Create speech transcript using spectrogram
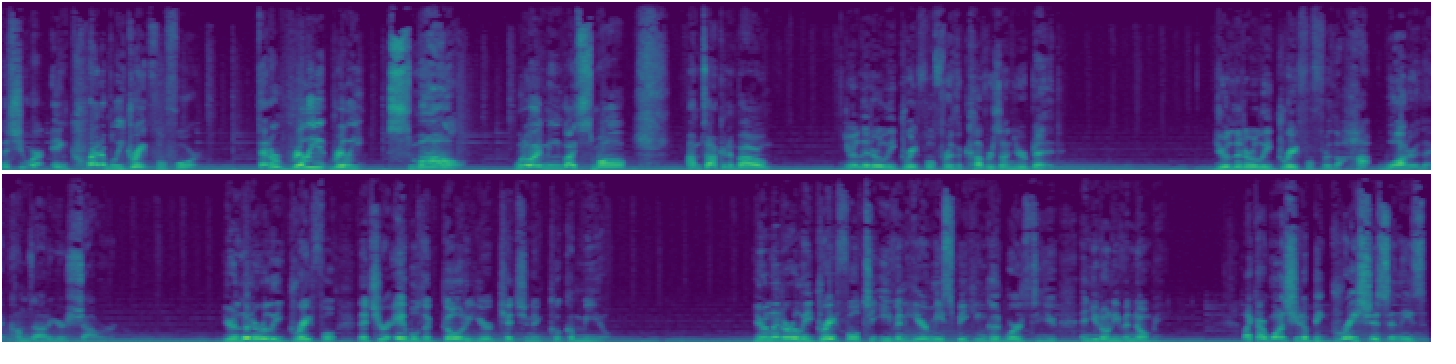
that you are incredibly grateful for that are really, really small what do I mean by small? I'm talking about you're literally grateful for the covers on your bed. You're literally grateful for the hot water that comes out of your shower. You're literally grateful that you're able to go to your kitchen and cook a meal. You're literally grateful to even hear me speaking good words to you, and you don't even know me. Like, I want you to be gracious in these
